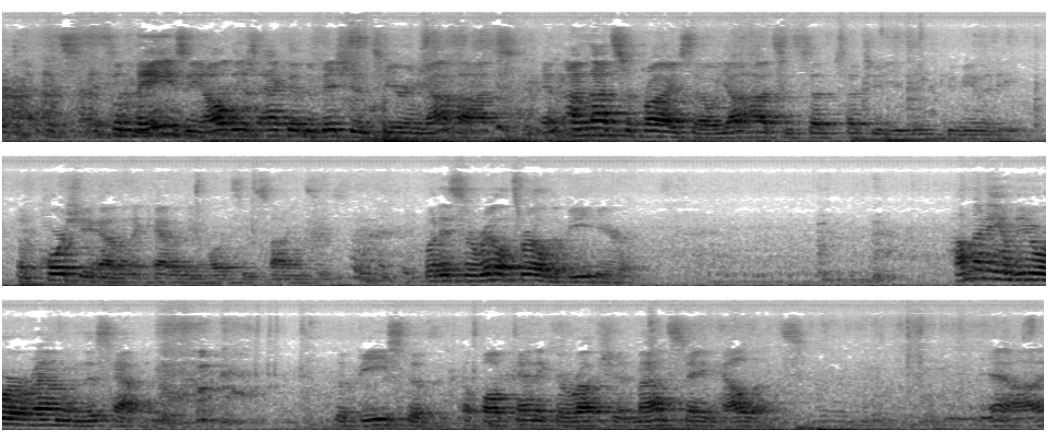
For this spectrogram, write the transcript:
Sciences, it's, it's amazing, all these academicians here in Yachats. And I'm not surprised, though. Yachats is such, such a unique community. Of course, you have an Academy of Arts and Sciences. But it's a real thrill to be here. How many of you were around when this happened? The beast of a volcanic eruption, Mount St. Helens. Yeah,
